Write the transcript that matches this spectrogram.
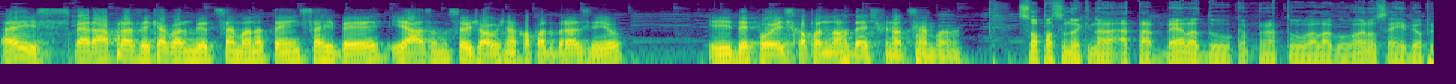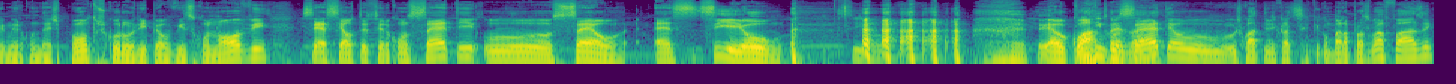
é isso. Esperar para ver que agora no meio de semana tem CRB e Asa nos seus jogos na Copa do Brasil. E depois Copa do Nordeste, final de semana. Só passando aqui na a tabela do Campeonato Alagoano, o CRB é o primeiro com 10 pontos, Coruripe é o vice com 9, CSA é o terceiro com 7, o Céu é CEO. é o quarto com 7, é o, os quatro que classificam para a próxima fase.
